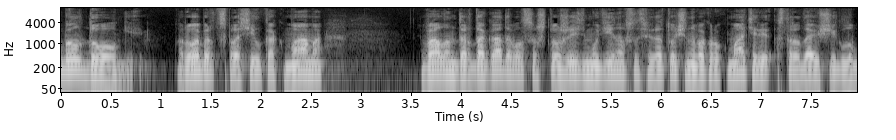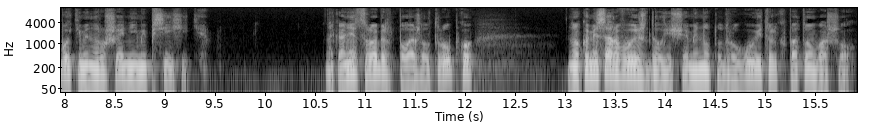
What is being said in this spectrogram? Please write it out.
был долгий. Роберт спросил, как мама. Валандер догадывался, что жизнь Мудинов сосредоточена вокруг матери, страдающей глубокими нарушениями психики. Наконец Роберт положил трубку, но комиссар выждал еще минуту-другую и только потом вошел.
